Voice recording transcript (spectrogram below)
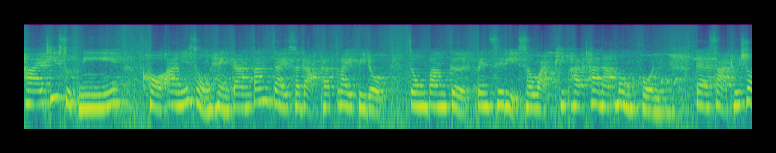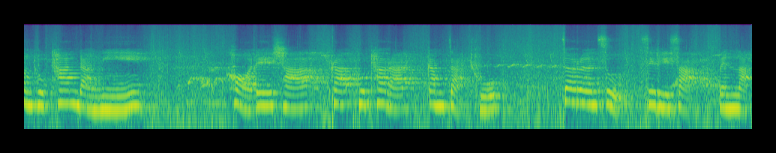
ท้ายที่สุดนี้ ขออานิสงส์แห่งการตั้งใจสดับพระไตรปิฎกจงบังเกิดเป็นสิริสวัสดิ์พิพัฒนมงคล แด่สาธุชนทุกท่านดังนี้ ขอเดชะ พระพุทธรัตน์กำจัดทุกข์ เจริญสุข สิริศักดิ์เป็นหลัก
